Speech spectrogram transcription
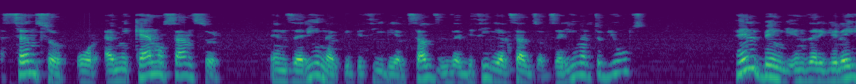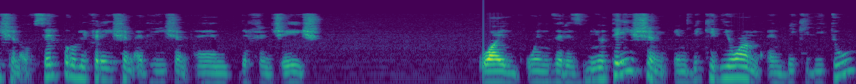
a sensor or a mechanosensor in the renal epithelial cells, in the epithelial cells of the renal tubules, helping in the regulation of cell proliferation, adhesion, and differentiation. While when there is mutation in PKD1 and PKD2,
